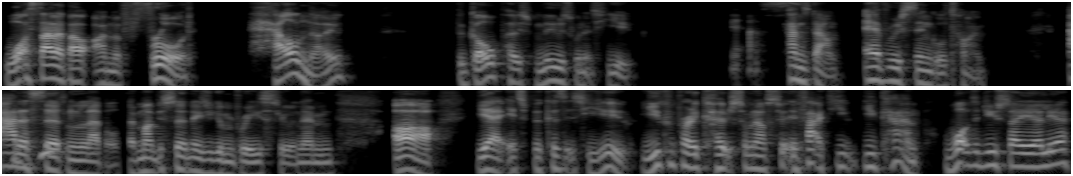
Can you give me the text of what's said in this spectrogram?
What's that about? I'm a fraud. Hell no the goalpost moves when it's you. Yes. Hands down, every single time. At mm-hmm. a certain level. There might be certain things you can breeze through, and then, ah, oh, yeah, it's because it's you. You can probably coach someone else. In fact, you you can. What did you say earlier?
